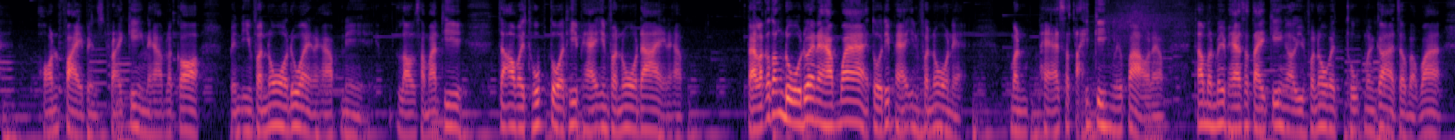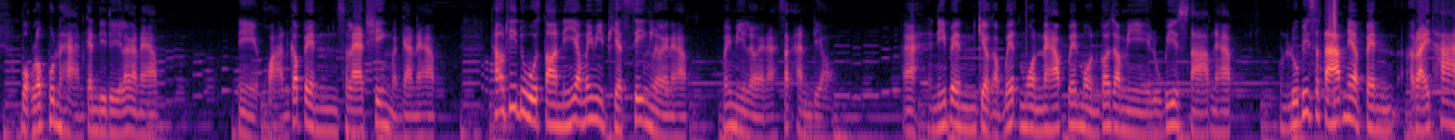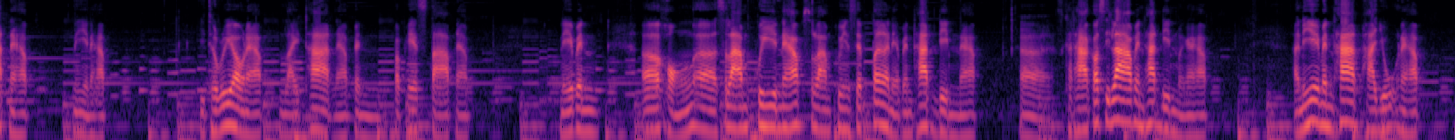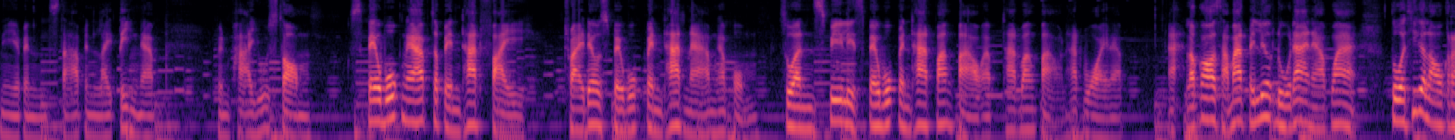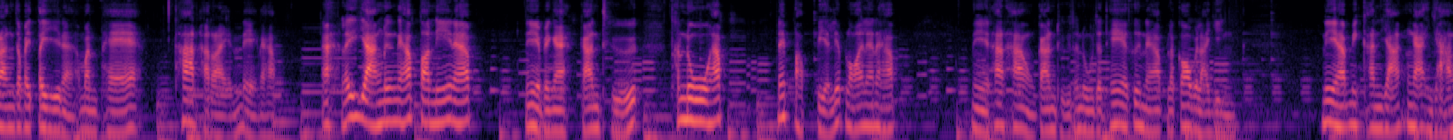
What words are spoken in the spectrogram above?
ค้อนไฟเป็น Striking นะครับ แล้วก็เป็น Inferno ด้วยนะครับ นี่เราสามารถที่จะเอาไปทุบตัวที่แพ้ Inferno ได้นะครับ แต่เราก็ต้องดูด้วยนะครับว่าตัวที่แพ้ Inferno เนี่ยมันแพ้ Striking หรือเปล่านะครับ ถ้ามันไม่แพ้ Striking เอา Inferno ไปทุบมันก็อาจจะแบบว่าบวกลบคูณหารกันดีๆ แล้วกันนะครับ นี่ขวานก็เป็น slashing เหมือนกันนะครับ เท่าที่ดูตอนนี้ยังไม่มี piercing เลยนะครับ ไม่มีเลยนะ สักอันเดียวอะอันนี้เป็นเกี่ยวกับเวทมนต์นะครับ เวทมนต์ก็จะมี ruby staff นะครับ ruby staff เนี่ยเป็นไร้ธาตุนะครับ นี่นะครับ ethereal นะครับไร้ธาตุนะครับ เป็นประเภท staff นะครับ นี้เป็นออของสลามควีนนะครับสลามควีนเซปเตอร์เนี่ยเป็นธาตุดินนะครับคาถาก็ซิล่าเป็นธาตุดินเหมือนกันครับ อันนี้เป็นธาตุพายุนะครับ นี่เป็นสตาร์เป็นไลติงนะครับ เป็นพายุสตอมสเปลบุ๊กนะครับจะเป็นธาตุไฟ t r i d a l Spellbook เป็นธาตุน้ำครับผม ส่วน Spirit Spellbook เป็นธาตุว่างเปล่าครับธาตุว่างเปล่าธาตุวอยนะครับ อะแล้วก็สามารถไปเลือกดูได้นะครับว่า ตัวที่เรากำลังจะไปตีเนี่ยมันแพ้ธาตุอะไรนั่นเองนะครับอะและอีกอย่างหนึ่งนะครับตอนนี้นะครับ นี่เป็นไงการถือธนูครับ ได้ปรับเปลี่ยนเรียบร้อยแล้วนะครับ นี่ท่าทางของการถือธนูจะเท่ขึ้นนะครับ แล้วก็เวลายิงนี่ครับมีการยางงางยาง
